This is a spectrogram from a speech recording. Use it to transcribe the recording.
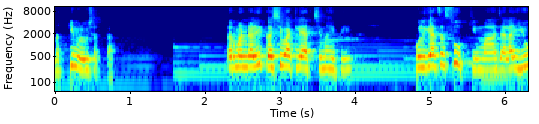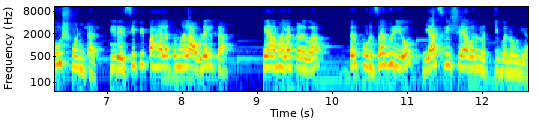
नक्की मिळू शकतात. तर मंडळी कशी वाटली आजची माहिती? हुलग्याचं सूप किंवा ज्याला युष म्हणतात ती रेसिपी पाहायला तुम्हाला आवडेल का? हे आम्हाला कळवा. तर पुढचा व्हिडिओ याच विषयावर नक्की बनवूया.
